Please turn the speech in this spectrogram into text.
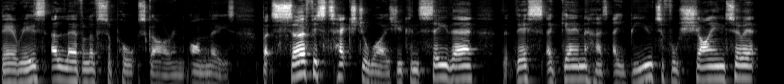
there is a level of support scarring on these. But surface texture wise, you can see there that this again has a beautiful shine to it.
